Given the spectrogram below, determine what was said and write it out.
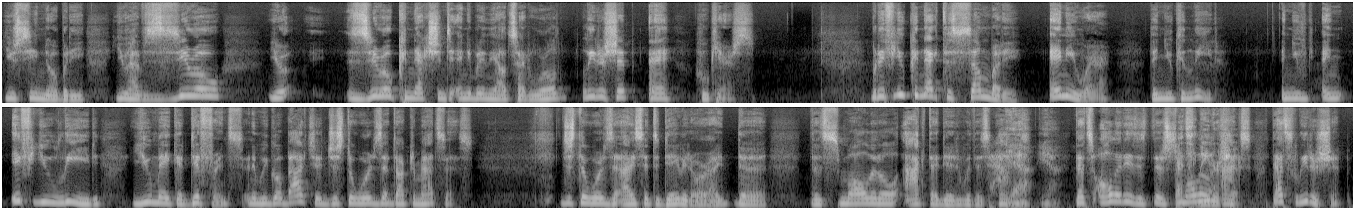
you see nobody you have zero you're zero connection to anybody in the outside world leadership eh who cares but if you connect to somebody anywhere then you can lead and you and if you lead you make a difference and we go back to just the words that dr matt says just the words that i said to david or i the the small little act I did with his hat. Yeah, yeah. That's all it is. is there's small That's little leadership. acts. That's leadership.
